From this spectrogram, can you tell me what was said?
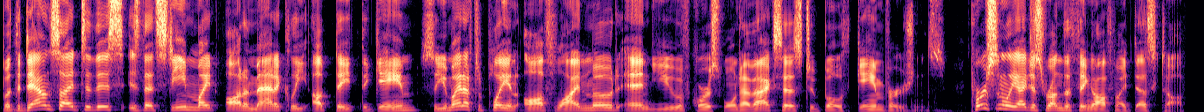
But the downside to this is that Steam might automatically update the game, so you might have to play in offline mode, and you, of course, won't have access to both game versions. Personally, I just run the thing off my desktop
